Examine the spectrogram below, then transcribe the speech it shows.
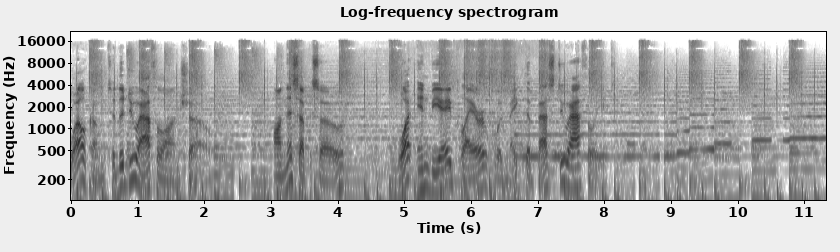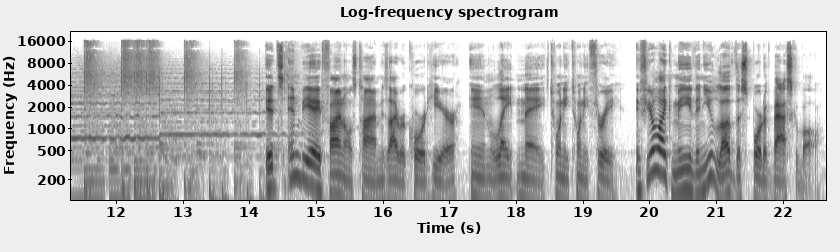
Welcome to the Duathlon Show. On this episode, what NBA player would make the best duathlete? It's NBA Finals time as I record here in late May 2023. If you're like me, then you love the sport of basketball.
